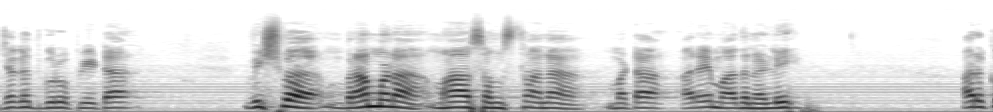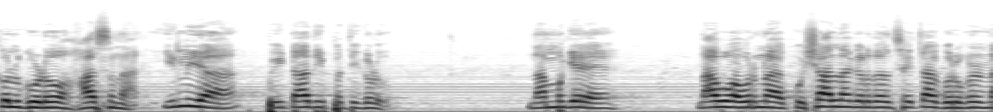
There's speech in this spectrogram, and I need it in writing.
ಜಗದ್ಗುರು ಪೀಠ, ವಿಶ್ವ ಬ್ರಾಹ್ಮಣ ಮಹಾಸಂಸ್ಥಾನ ಮಠ ಅರೆಮಾದನಹಳ್ಳಿ, ಅರಕಲ್ಗೂಡು ಹಾಸನ. ಇಲ್ಲಿಯ ಪೀಠಾಧಿಪತಿಗಳು ನಮಗೆ ನಾವು ಅವ್ರನ್ನ ಕುಶಾಲನಗರದಲ್ಲಿ ಸಹಿತ ಗುರುಗಳನ್ನ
